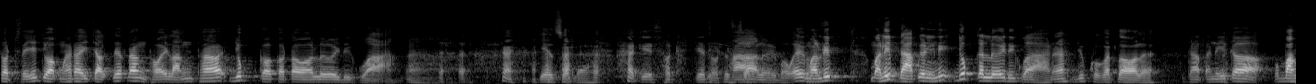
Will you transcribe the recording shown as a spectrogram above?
สดสีจวกมหาไทยจัดเลือกตั้งถอยหลังท้ายุบกกตเลยดีกว่าอ่าเกสดนะฮะเกสดเกสดท้าเลยบอกเอ้ยมาลิฟต์มาลิฟต์ดาบกันอย่างนี้ ยุบกันเลยดีกว่านะยุบกกตเลยครับ อันนี้ก็บาง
